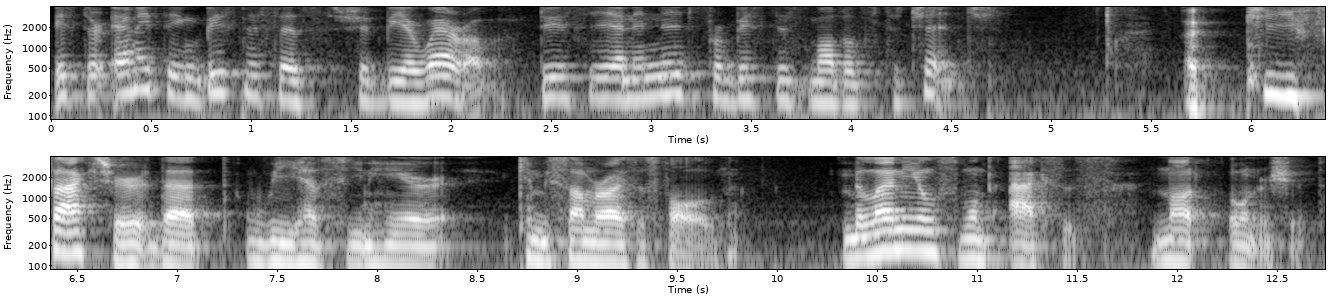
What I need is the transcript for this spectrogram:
is there anything businesses should be aware of? Do you see any need for business models to change? A key factor that we have seen here can be summarized as follows Millennials want access, not ownership.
